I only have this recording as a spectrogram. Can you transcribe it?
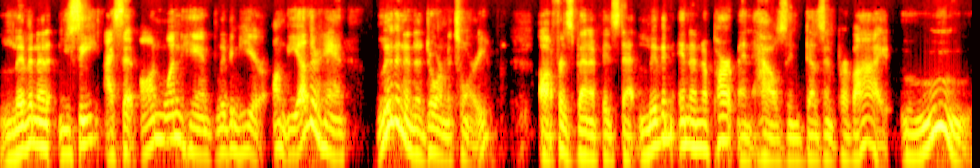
living in, you see, I said on one hand, living here. On the other hand, living in a dormitory offers benefits that living in an apartment housing doesn't provide. Ooh,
